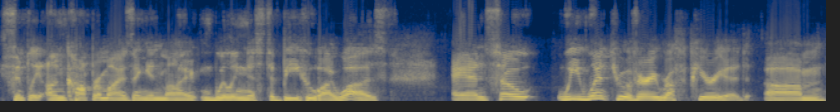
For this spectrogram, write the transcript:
simply uncompromising in my willingness to be who I was. And so we went through a very rough period. Um,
